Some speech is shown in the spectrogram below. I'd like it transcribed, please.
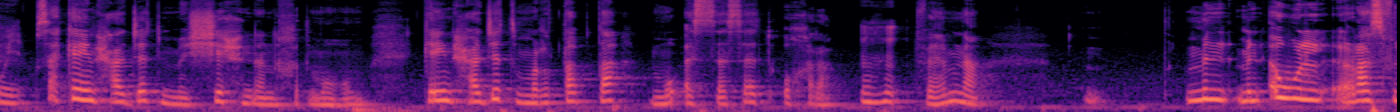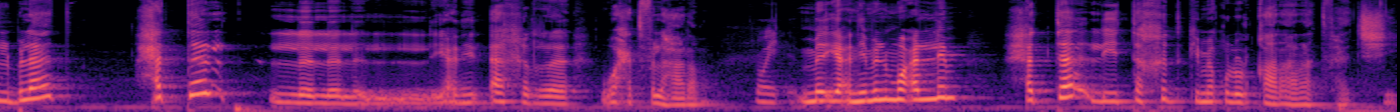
وي. بصح كاين حاجات ماشي حنا نخدموهم. كاين حاجات مرتبطة بمؤسسات أخرى. فهمنا؟ من من أول راس في البلاد حتى يعني اخر واحد في الهرم. وي. يعني من المعلم حتى اللي يتخذ كما يقولوا القرارات في هذا الشيء.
